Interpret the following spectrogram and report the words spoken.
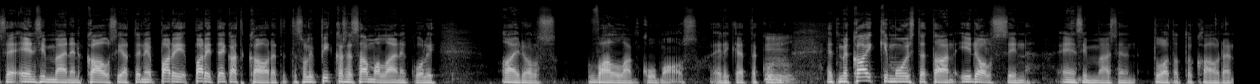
Se ensimmäinen kausi, että ne pari, pari ekat kaudet, että se oli pikkasen samanlainen kuin oli Idols vallankumous. Eli että kun, mm. että me kaikki muistetaan Idolsin ensimmäisen tuotantokauden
